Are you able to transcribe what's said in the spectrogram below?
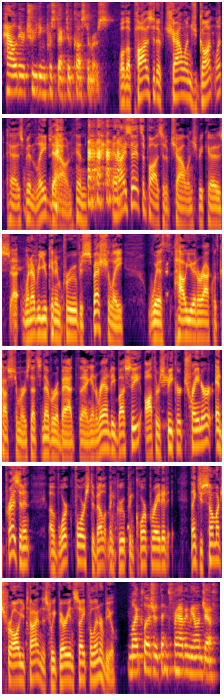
how they're treating prospective customers. Well, the positive challenge gauntlet has been laid down. And, and I say it's a positive challenge because uh, whenever you can improve, especially with how you interact with customers. That's never a bad thing. And Randi Busse, author, speaker, trainer, and president of Workforce Development Group Incorporated. Thank you so much for all your time this week. Very insightful interview. My pleasure. Thanks for having me on, Jeff.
